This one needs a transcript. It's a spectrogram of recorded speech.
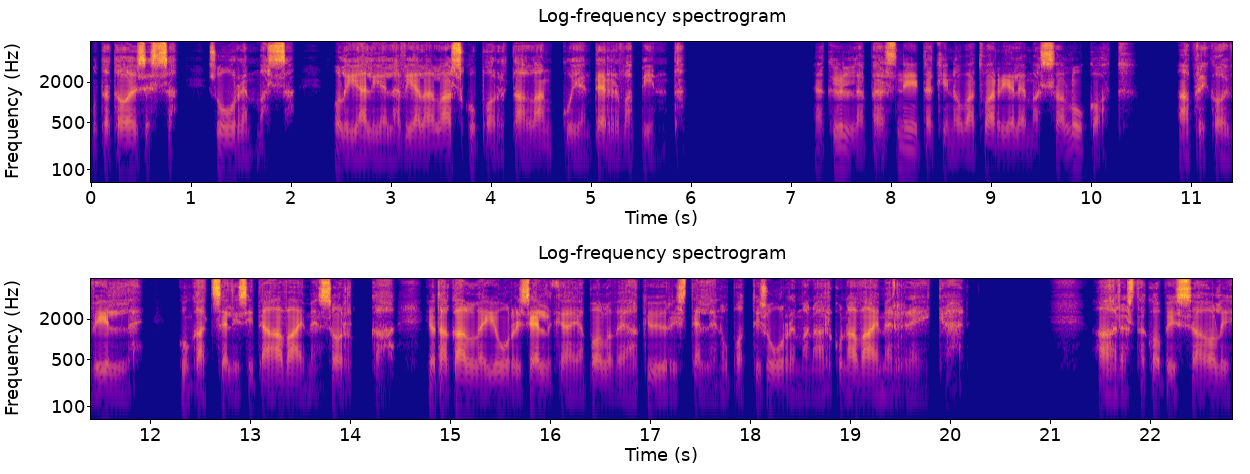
mutta toisessa, suuremmassa, oli jäljellä vielä laskuportaan lankkujen tervapinta. Ja kylläpäs niitäkin ovat varjelemassa lukot, aprikoi Ville, kun katseli sitä avaimen sorkkaa, jota Kalle juuri selkää ja polvea kyyristellen upotti suuremman arkun avaimen reikään. Ahdasta kopissa oli,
